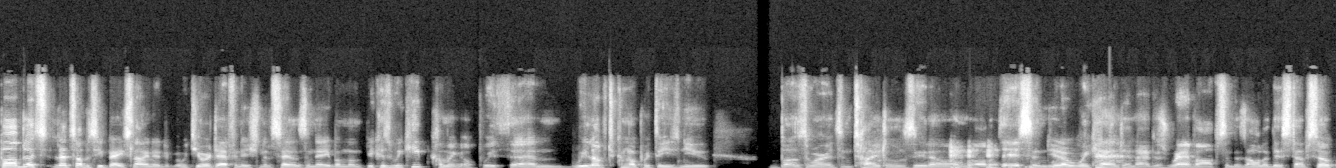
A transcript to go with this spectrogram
Bob, let's let's obviously baseline it with your definition of sales enablement because we keep coming up with um, we love to come up with these new buzzwords and titles, you know, and all of this, and you know, we can't, and now there's rev ops and there's all of this stuff. So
